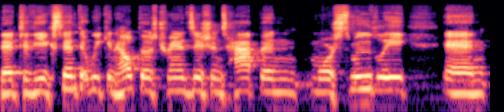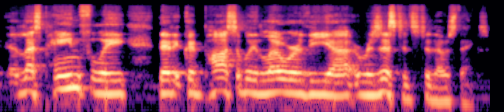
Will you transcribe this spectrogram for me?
that to the extent that we can help those transitions happen more smoothly and less painfully, that it could possibly lower the uh, resistance to those things.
